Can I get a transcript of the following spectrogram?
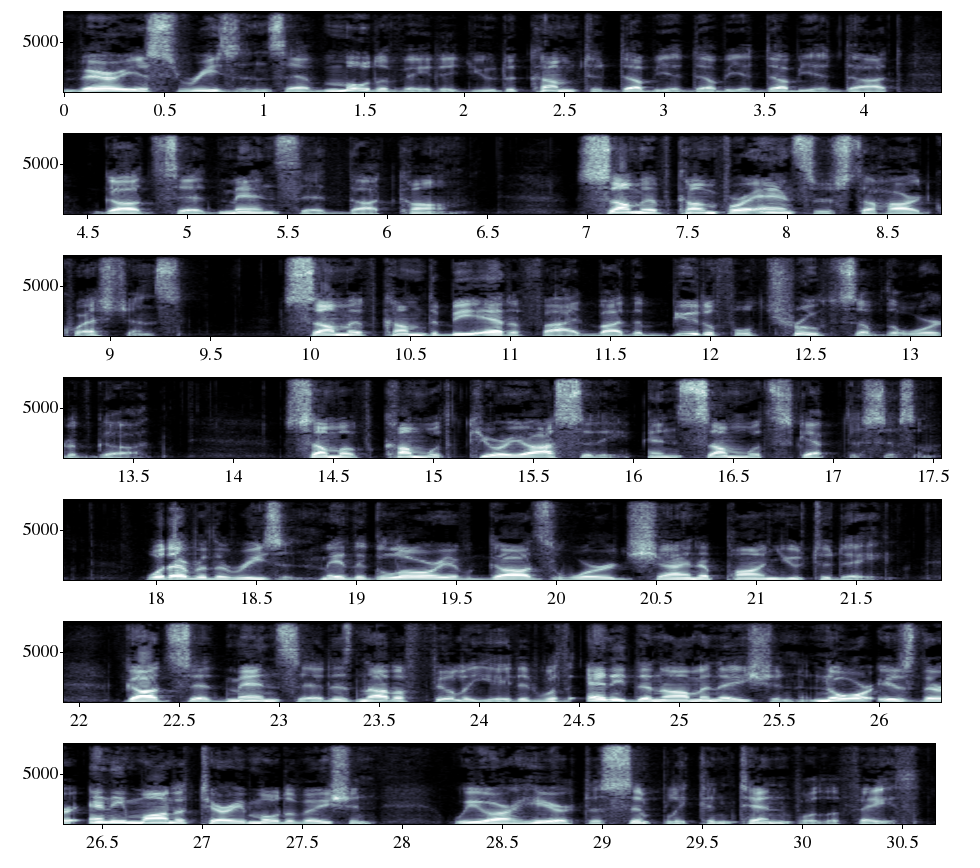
Various reasons have motivated you to come to www.godsaidmansaid.com. Some have come for answers to hard questions. Some have come to be edified by the beautiful truths of the Word of God. Some have come with curiosity, and some with skepticism. Whatever the reason, may the glory of God's Word shine upon you today. God Said Man Said is not affiliated with any denomination, nor is there any monetary motivation. We are here to simply contend for the faith.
